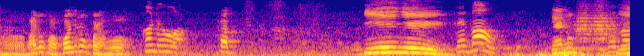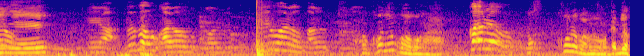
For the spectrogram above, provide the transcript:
哦，完了过来，好几路过来不？过来我。哈。你你。别抱。家吐。你你。哎呀，别抱完了过来，别抱了完了过来， ဟောခေါ်ချင်းခေါ်ပါငါ 跟着我， ခေါ်တော့ဘာလို့မကပြော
